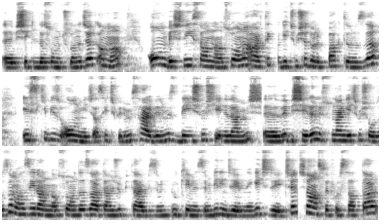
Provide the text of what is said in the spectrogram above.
e, bir şekilde sonuçlanacak ama 15 Nisan'dan sonra artık geçmişe dönüp baktığımızda eski biz olmayacağız hiçbirimiz. Her birimiz değişmiş, yenilenmiş e, ve bir şeylerin üstünden geçmiş olacağız ama Haziran'dan sonra da zaten Jüpiter bizim ülkemizin birinci evine geçeceği için şans ve fırsatlar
